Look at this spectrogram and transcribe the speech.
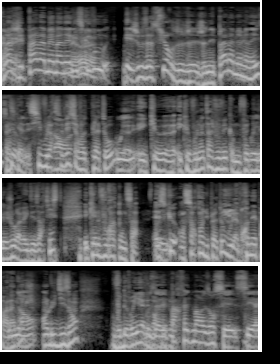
Moi, j'ai pas la même analyse que vous. Et je vous assure, je, n'ai pas la même analyse Parce que vous. Si vous la recevez sur votre plateau oui. Euh, et, que, et que vous l'interviewez comme vous faites tous les jours avec des artistes et qu'elle vous raconte ça, est-ce que en sortant du plateau, vous la prenez par la main en lui disant vous devriez aller Vous avez parfaitement raison, c'est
